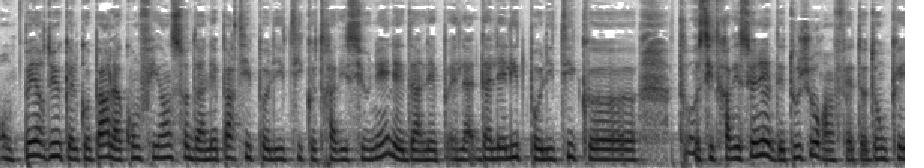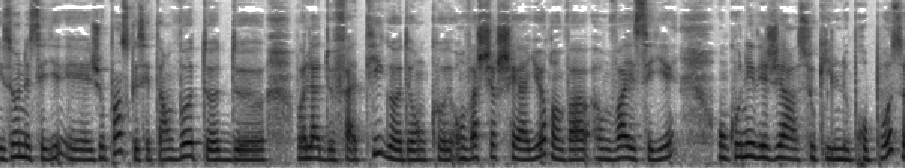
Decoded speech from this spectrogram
ont perdu quelque part la confiance dans les partis politiques traditionnels et dans l'élite politique aussi traditionnelle de toujours en fait. Donc ils ont essayé et je pense que c'est un vote de voilà de fatigue. Donc on va chercher ailleurs, on va on va essayer. On connaît déjà ce qu'ils nous proposent,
